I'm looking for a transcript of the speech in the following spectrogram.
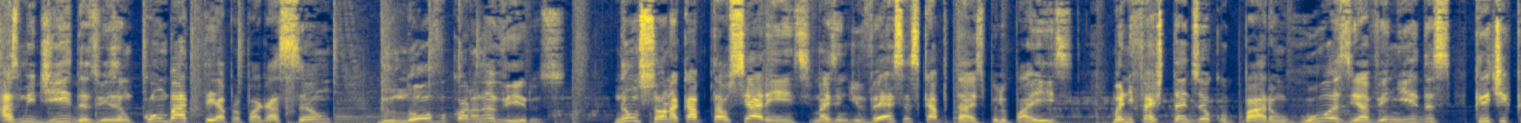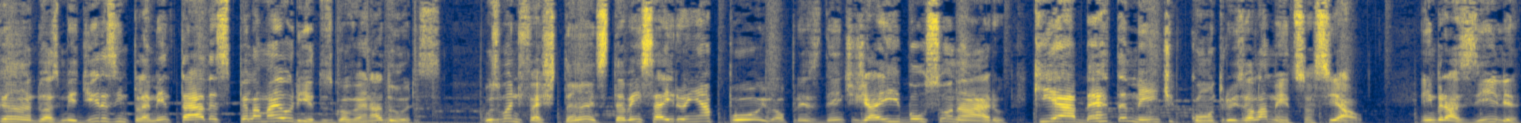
As medidas visam combater a propagação do novo coronavírus. Não só na capital cearense, mas em diversas capitais pelo país, manifestantes ocuparam ruas e avenidas criticando as medidas implementadas pela maioria dos governadores. Os manifestantes também saíram em apoio ao presidente Jair Bolsonaro, que é abertamente contra o isolamento social. Em Brasília,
